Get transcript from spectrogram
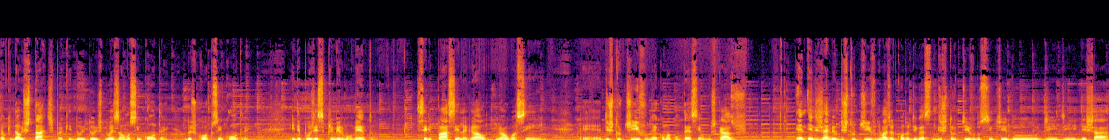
é o que dá o start para que dois, dois, duas almas se encontrem, dois corpos se encontrem. E depois desse primeiro momento, se ele passa e é legal, não é algo assim é, destrutivo, né, como acontece em alguns casos, ele, ele já é meio destrutivo, né? mas eu, quando eu digo assim, destrutivo no sentido de, de deixar,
